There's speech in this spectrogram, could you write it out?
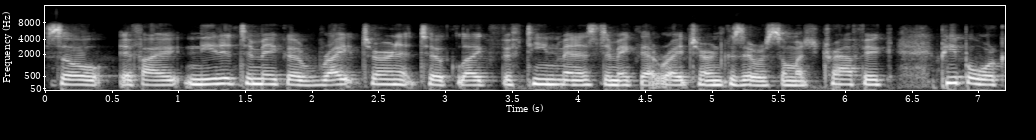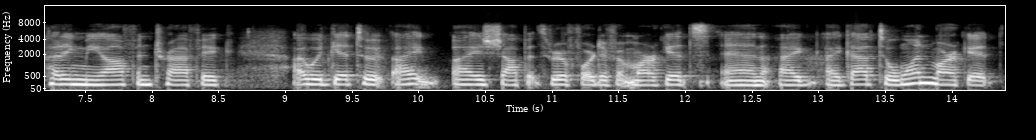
so if I needed to make a right turn, it took like 15 minutes to make that right turn because there was so much traffic. People were cutting me off in traffic. I would get to I I shop at three or four different markets, and I I got to one market,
